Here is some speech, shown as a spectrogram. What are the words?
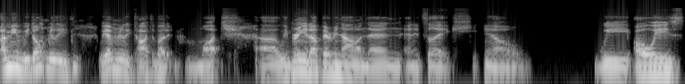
I mean, we don't really, we haven't really talked about it much. Uh, we bring it up every now and then, and it's like, you know, we always,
